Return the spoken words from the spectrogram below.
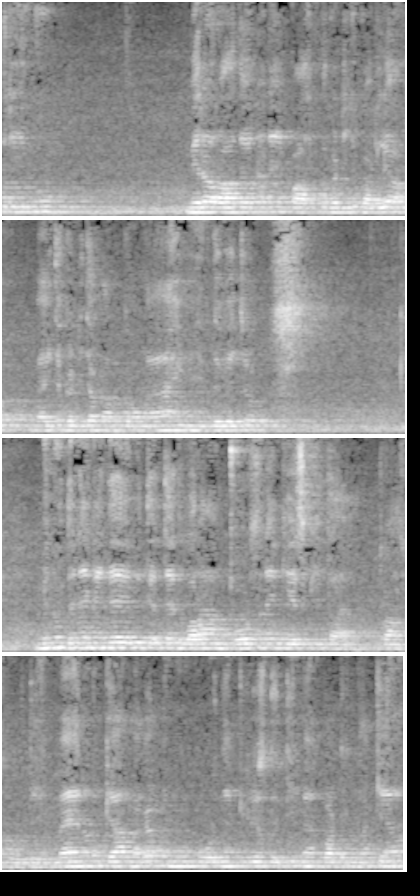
ਤਰੀਕ ਨੂੰ ਮੇਰਾ ਰਾਤ ਇਹਨਾਂ ਨੇ ਪਾਸਪੋਰਟ ਗੱਡੀ ਚੋਂ ਕੱਢ ਲਿਆ। ਮੈਂ ਇੱਥੇ ਗੱਡੀ ਦਾ ਕੰਮ ਕਰਾਉਣ ਆਇਆ ਸੀ ਵੀਰ ਦੇ ਵਿੱਚ। ਮੈਨੂੰ ਦਿਨੇ ਕਹਿੰਦੇ ਵੀ ਤੇਰੇ ਤੇ ਦੁਬਾਰਾ ਇੰਸ਼ੋਰੈਂਸ ਨੇ ਕੇਸ ਕੀਤਾ ਹੈ ਟਰਾਂਸਪੋਰਟ ਤੇ। ਮੈਂ ਇਹਨਾਂ ਨੂੰ ਕਿਹਾ, ਮੈਂ ਕਿਹਾ ਮੈਨੂੰ ਕੋਰਟ ਨੇ ਕਲੀਅਰ ਦਿੱਤੀ, ਮੈਂ ਬਾਰਡਰ ਨਾ ਕਿਹਾ,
